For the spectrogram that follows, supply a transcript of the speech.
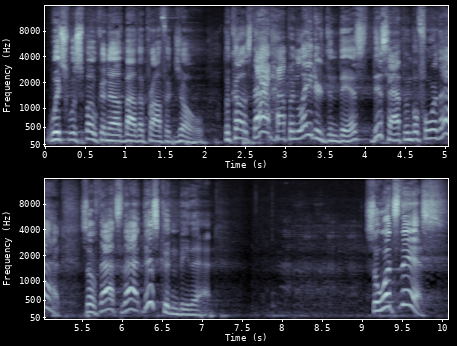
which was spoken of by the prophet Joel, because that happened later than this. This happened before that. So, if that's that, this couldn't be that. So, what's this?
